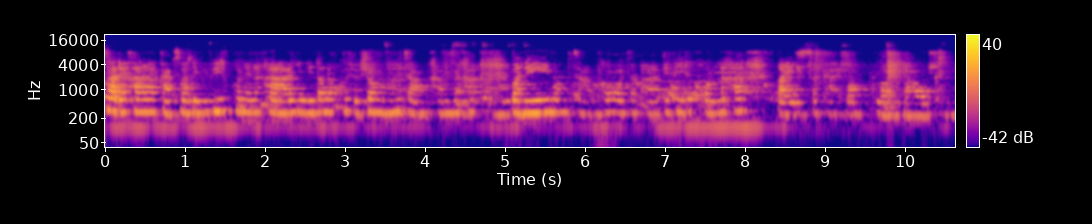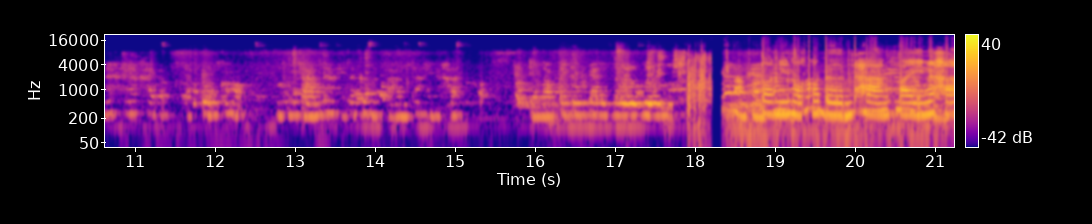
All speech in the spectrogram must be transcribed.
สวัสดีค่ะกับสวัสดีพี่ๆทุกคนเลยนะคะ ยินดีต้อนรับเข้าสู่ช่องน้องจามคำนะคะ วันนี้น้องจามก็จะพาพี่ๆทุกคนนะคะ ไปสกายวอล์กลอยเบากันนะคะใครแบบอยากดูก็ดูตามได้แล้วก็มาตามได้นะคะ เดี๋ยวเราไปดูกันเลยตอนนี้เราก็เดินทางไปนะคะ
